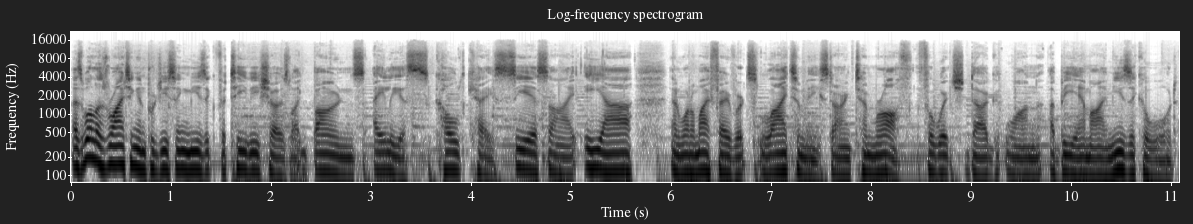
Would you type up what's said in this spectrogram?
as well as writing and producing music for TV shows like Bones, Alias, Cold Case, CSI, ER, and one of my favourites, Lie to Me, starring Tim Roth, for which Doug won a BMI Music Award.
